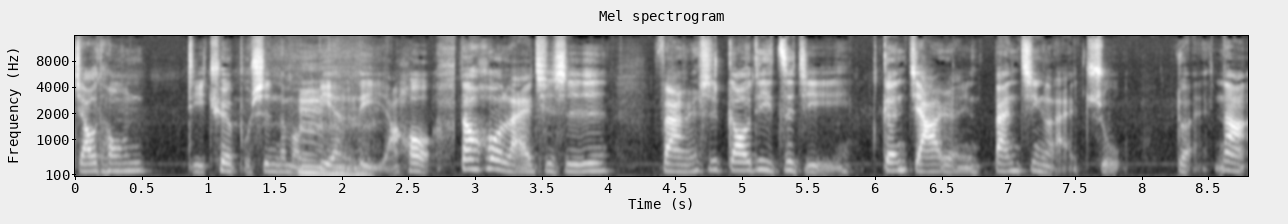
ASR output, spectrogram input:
交通的确不是那么便利。然后到后来其实。反而是高地自己跟家人搬进来住，对，那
